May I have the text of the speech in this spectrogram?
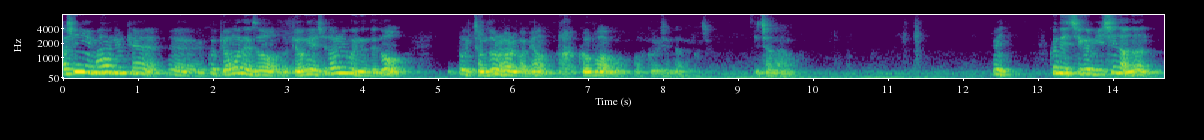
자신이 막 이렇게 예, 그 병원에서 병에 시달리고 있는데도 또 전도를 하러 가면 막 거부하고 막 그러신다는 거죠. 귀찮아하고. 예, 근데 지금 이 신하는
